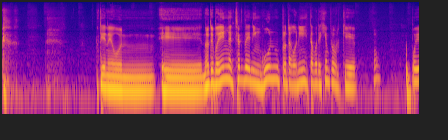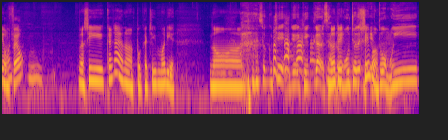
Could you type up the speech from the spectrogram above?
tiene un. eh, no te podías enganchar de ningún protagonista, por ejemplo, porque. oh, podía ¿Con morir. feo? Así cagada nomás, pues, ¿cachai? Moría. No. Ah, Eso escuché. Yo, es que, claro, se No habló te- mucho de. sí, estuvo muy.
